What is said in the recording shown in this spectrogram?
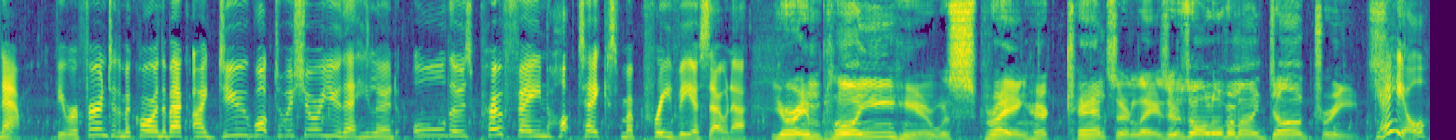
Now, if you're referring to the macaw in the back, I do want to assure you that he learned all those profane hot takes from a previous owner. Your employee here was spraying her cancer lasers all over my dog treats. Gail?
